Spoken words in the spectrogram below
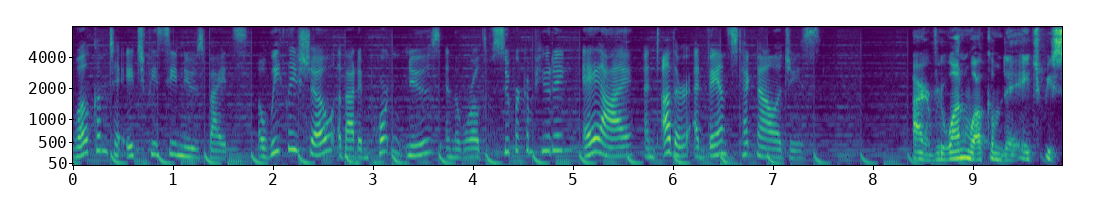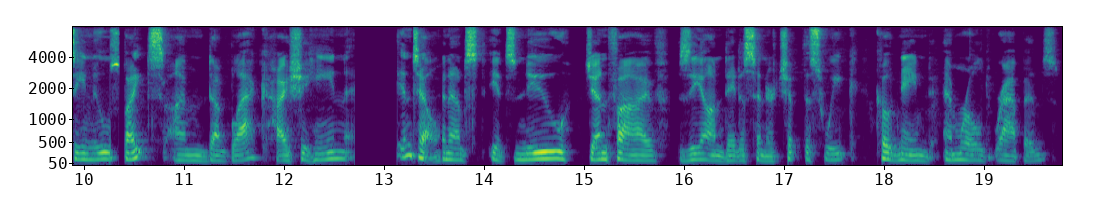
Welcome to HPC News Bytes, a weekly show about important news in the world of supercomputing, AI, and other advanced technologies. Hi, everyone. Welcome to HPC News Bytes. I'm Doug Black. Hi, Shaheen. Intel announced its new Gen 5 Xeon data center chip this week, codenamed Emerald Rapids.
